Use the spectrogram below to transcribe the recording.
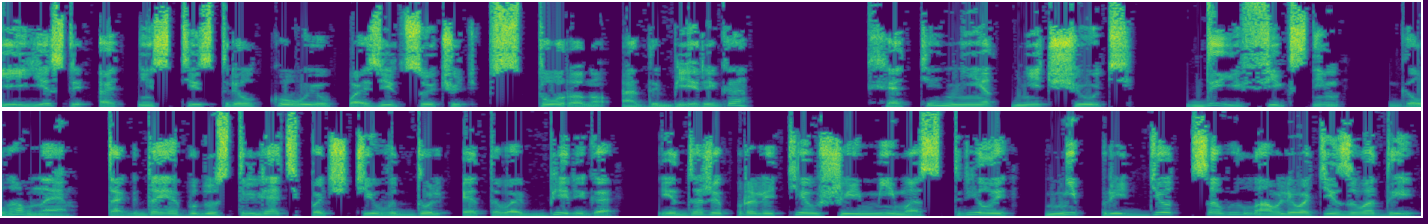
и если отнести стрелковую позицию чуть в сторону от берега, хотя нет, ничуть, да и фиг с ним, главное, тогда я буду стрелять почти вдоль этого берега, и даже пролетевшие мимо стрелы не придется вылавливать из воды.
